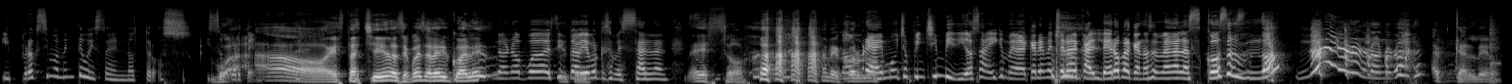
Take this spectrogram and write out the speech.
Y próximamente voy a estar en otros. Y soporten. Wow, está chido. ¿Se puede saber cuáles? No, no puedo decir todavía porque se me salen. Eso. No, Mejor hombre, no. hay mucho pinche envidiosa ahí que me va a querer meter al caldero para que no se me hagan las cosas. No, no, no, no, no, no. Al Caldero.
